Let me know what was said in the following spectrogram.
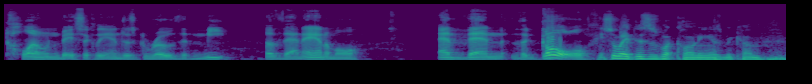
clone basically and just grow the meat of that animal. And then the goal, So wait, this is what cloning has become.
